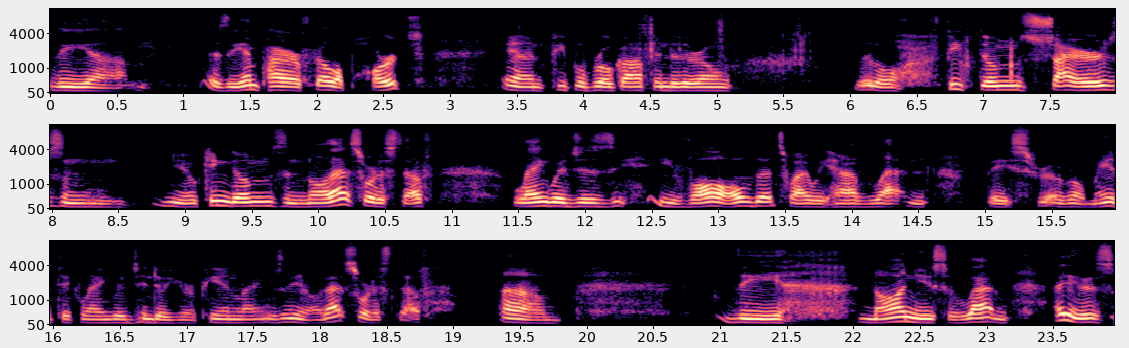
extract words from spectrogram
the um, as the empire fell apart and people broke off into their own little fiefdoms, shires, and you know kingdoms and all that sort of stuff. Languages evolved. That's why we have Latin-based Romantic language, Indo-European language, you know that sort of stuff. Um, the non-use of Latin, I think, this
